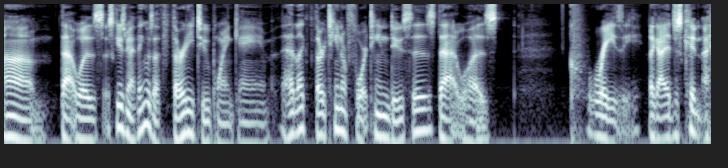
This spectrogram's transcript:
um, that was, excuse me, I think it was a 32 point game. It had like 13 or 14 deuces. That was crazy. Like I just couldn't, I,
